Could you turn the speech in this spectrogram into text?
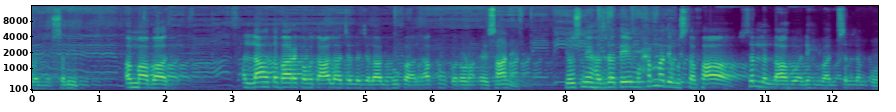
والمرسلین۔ اما بعد، اللہ تبارک و تعالی جل جلالہ کا لاکھوں کروڑوں احسان ہے۔ کہ اس نے حضرت محمد مصطفیٰ صلی اللہ علیہ وآلہ وسلم کو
